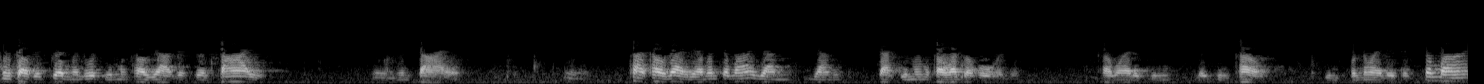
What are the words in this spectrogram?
มันเข้าเป็นเพื่อนมนุษย์นี่มันเข้ายากเกินตายมันตายถ้าเข้าได้แล้วมันจะมาอย่างอย่างจากที่มันเข้าวัดตะโพนี่ข้าวว่าได้กินได้กินข้าวกินผลไม้ได้สบาย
